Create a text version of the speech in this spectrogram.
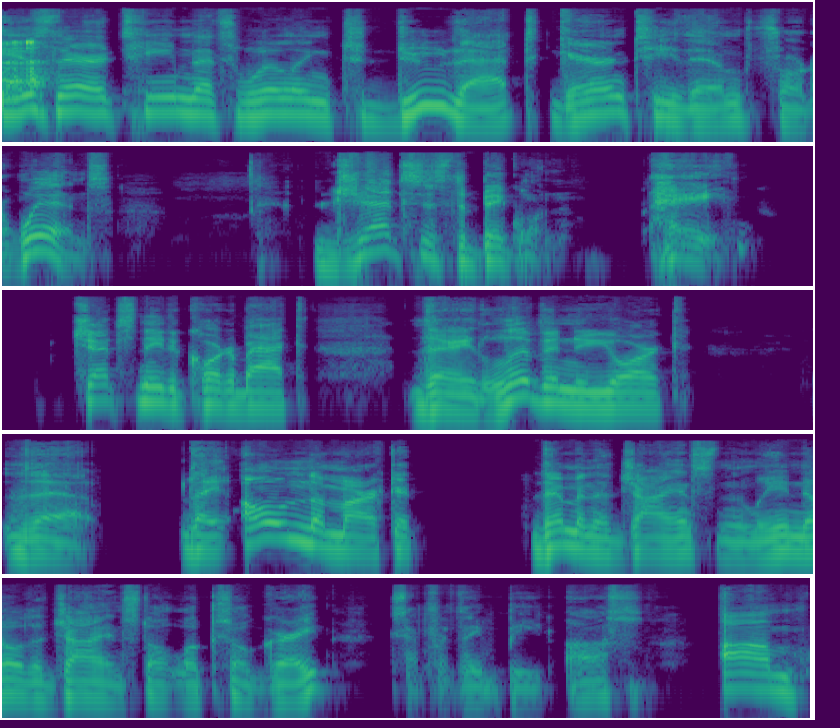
Is there a team that's willing to do that to guarantee them sort of wins? Jets is the big one. Hey, Jets need a quarterback. They live in New York. The they own the market, them and the Giants, and we know the Giants don't look so great, except for they beat us. Um,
